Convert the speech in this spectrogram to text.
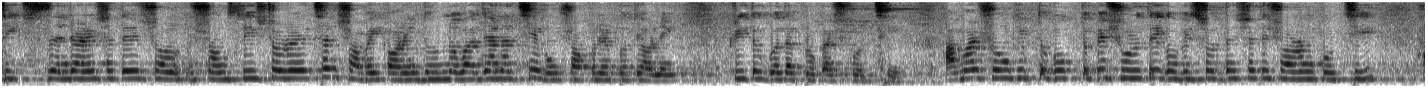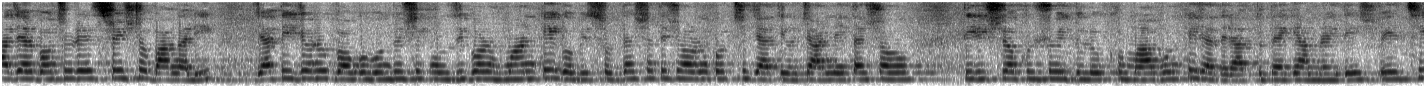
ঠিক সেন্টারের সাথে সংশ্লিষ্ট রয়েছেন। সবাইকে অনেক ধন্যবাদ জানাচ্ছি এবং সকলের প্রতি অনেক কৃতজ্ঞতা প্রকাশ করছি। আমার সংক্ষিপ্ত বক্তব্যের শুরুতেই গভীর শ্রদ্ধার সাথে স্মরণ করছি, হাজার বছরের শ্রেষ্ঠ বাঙালি, জাতির জনক বঙ্গবন্ধু শেখ মুজিবুর রহমানকে গভীর শ্রদ্ধার সাথে স্মরণ করছি, জাতীয় চার নেতা সহ তিরিশ লক্ষ শহীদ, দু লক্ষ মা বোনকে যাদের আত্মত্যাগে আমরা এই দেশ পেয়েছি।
